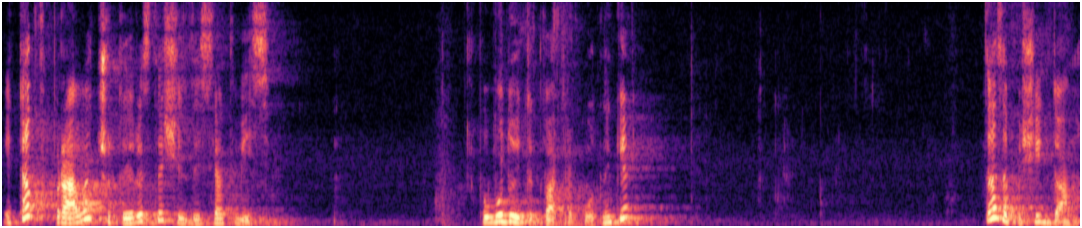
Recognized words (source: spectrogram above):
І так, вправа 468. Побудуйте два трикутники та запишіть дану.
